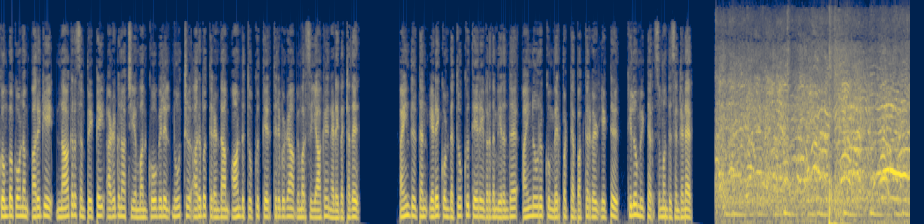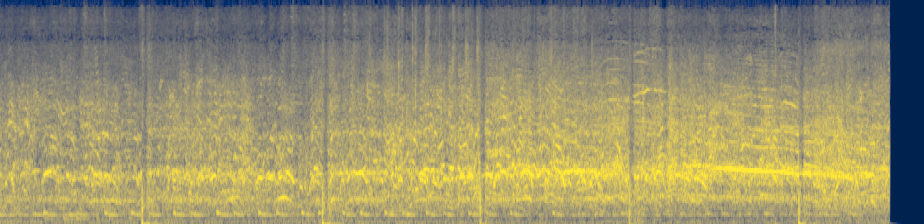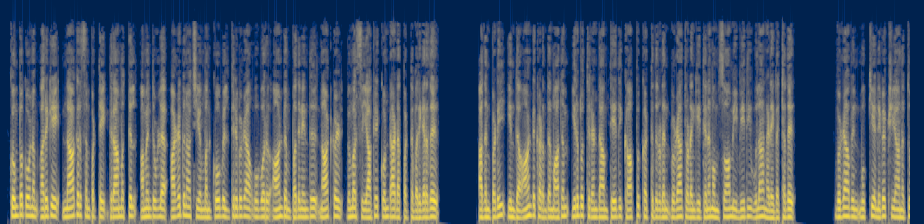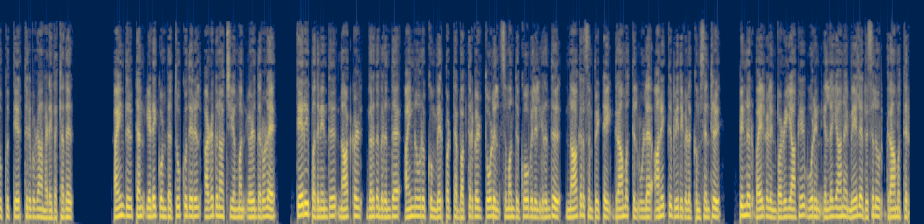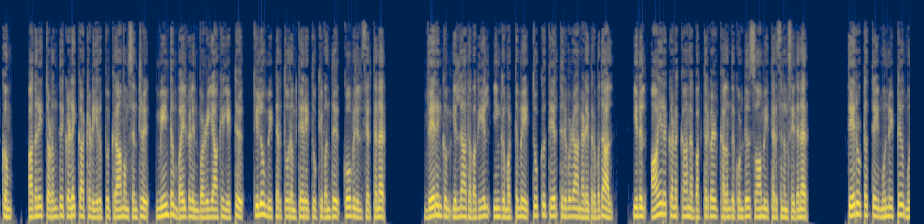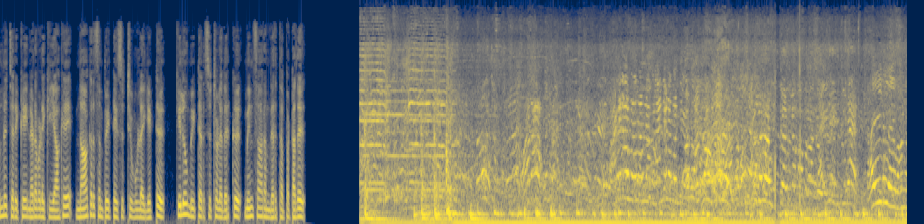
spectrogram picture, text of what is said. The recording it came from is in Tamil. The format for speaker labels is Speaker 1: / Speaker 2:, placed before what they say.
Speaker 1: கும்பகோணம் அருகே நாகரசம்பேட்டை அழகுநாச்சியம்மன் கோவிலில் நூற்று அறுபத்திரண்டாம் ஆண்டு தூக்குத் தேர் திருவிழா விமர்சையாக நடைபெற்றது. ஐந்து டன் எடை கொண்ட தூக்குத்தேரை விரதம் இருந்த ஐநூறுக்கும் மேற்பட்ட பக்தர்கள் எட்டு கிலோமீட்டர் சுமந்து சென்றனர். கும்பகோணம் அருகே நாகரசம்பட்டை கிராமத்தில் அமைந்துள்ள அழகுநாச்சியம்மன் கோவில் திருவிழா ஒவ்வொரு ஆண்டும் பதினைந்து நாட்கள் விமர்சையாக கொண்டாடப்பட்டு வருகிறது. அதன்படி இந்த ஆண்டு கடந்த மாதம் இருபத்தி இரண்டாம் தேதி காப்பு கட்டுதலுடன் விழா தொடங்கி தினமும் சுவாமி வீதி உலா நடைபெற்றது. விழாவின் முக்கிய நிகழ்ச்சியான தூக்குத்தேர் திருவிழா நடைபெற்றது. ஐந்து டன் எடை கொண்ட தூக்குதேரில் அழகுநாச்சியம்மன் எழுந்தருள தேரை பதினைந்து நாட்கள் விரதமிருந்த ஐநூறுக்கும் மேற்பட்ட பக்தர்கள் தோளில் சுமந்து கோவிலில் இருந்து நாகரசம்பேட்டை கிராமத்தில் உள்ள அனைத்து வீதிகளுக்கும் சென்று பின்னர் வயல்களின் வழியாக ஊரின் எல்லையான மேல விசலூர் கிராமத்திற்கும் அதனைத் தொடர்ந்து கிளைக்காற்றடி இருப்பு கிராமம் சென்று மீண்டும் வயல்களின் வழியாக எட்டு கிலோமீட்டர் தூரம் தேரை தூக்கி வந்து கோவிலில் சேர்த்தனர். வேறெங்கும் இல்லாத வகையில் இங்கு மட்டுமே தூக்கு தேர் திருவிழா நடைபெறுவதால் இதில் ஆயிரக்கணக்கான பக்தர்கள் கலந்து கொண்டு சுவாமி தரிசனம் செய்தனர். தேரோட்டத்தை முன்னிட்டு முன்னெச்சரிக்கை நடவடிக்கையாக நாகரசம்பேட்டை சுற்றியுள்ள எட்டு கிலோமீட்டர் சுற்றளவிற்கு மின்சாரம் நிறுத்தப்பட்டது.
Speaker 2: வாங்க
